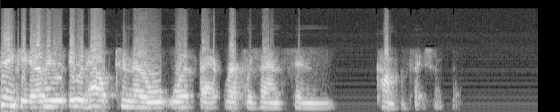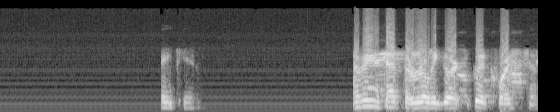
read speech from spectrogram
Thank you. I mean, it would help to know what that represents in compensation. Thank you. I think that's a really good good question.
